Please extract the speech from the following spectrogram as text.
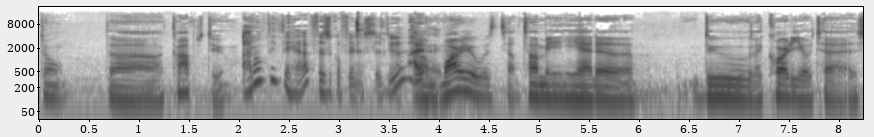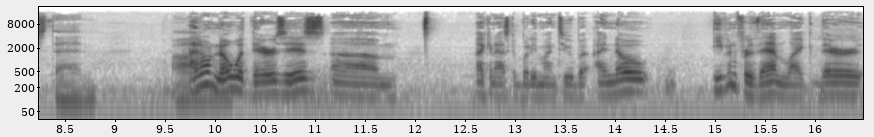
don't the cops do? i don't think they have physical fitness to do it I- um, Mario was tell telling me he had to do like cardio test and I don't know what theirs is. Um, I can ask a buddy of mine too, but I know even for them, like they're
